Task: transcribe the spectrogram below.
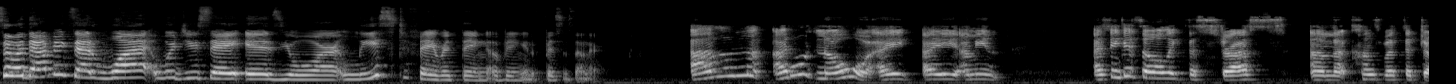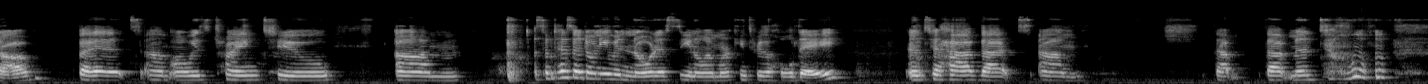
so with that being said, what would you say is your least favorite thing of being a business owner? Um, I don't know. I I I mean, I think it's all like the stress um that comes with the job, but um always trying to um sometimes I don't even notice, you know, I'm working through the whole day and to have that um that that mental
